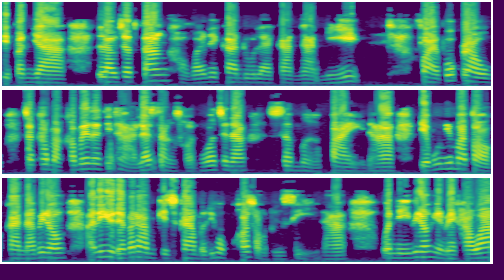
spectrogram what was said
ติปัญญา เราจะตั้งเขาไว้ในการดูแลการงานนี้ ฝ่ายพวกเราจะขมักเขม้นอธิษฐานและสั่งสอนพระวจนะเสมอไปนะคะเดี๋ยวพรุ่งนี้มาต่อกันนะพี่น้อง อันนี้อยู่ในพระธรรมกิจการบทที่ 6 ข้อ2ถึง4นะคะวันนี้พี่น้องเห็นไหมคะว่า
